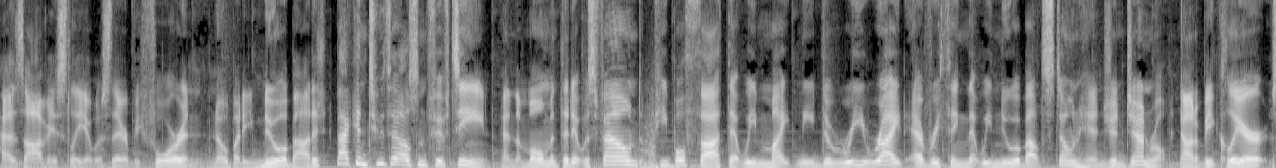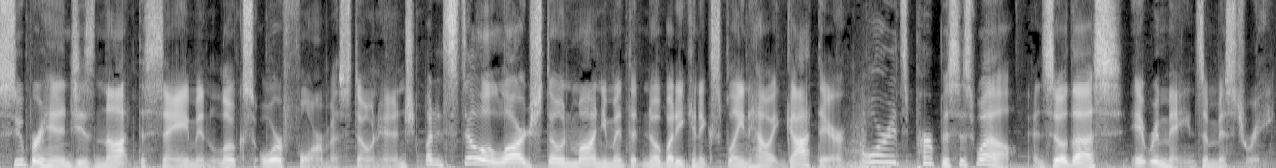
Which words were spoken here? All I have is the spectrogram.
as obviously it was there before and nobody knew about it, back in 2015, and the moment that it was found, people thought that we might need to rewrite everything that we knew about Stonehenge in general. Now to be clear, Superhenge is not the same in looks or form as Stonehenge, but it's still a large stone monument that nobody can explain how it got there, or its purpose as well, and so thus, it remains a mystery.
